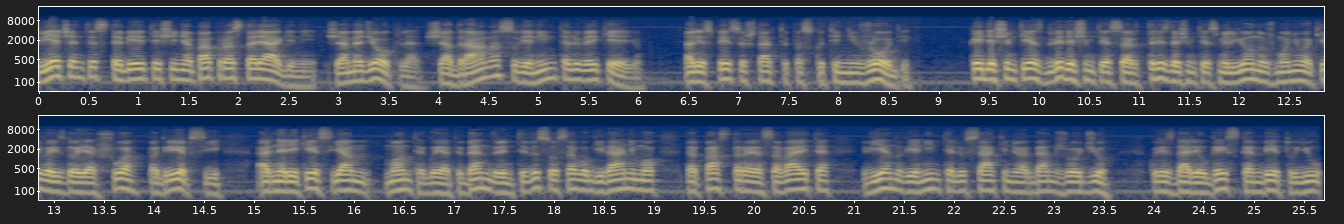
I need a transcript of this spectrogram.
kviečiantis stebėti šį nepaprastą reginį, šią medžioklę, šią dramą su vieninteliu veikėju. Ar jis spės ištarti paskutinį žodį? Kai dešimties, dvidešimties ar trisdešimties milijonų žmonių akivaizdoje šuo pagriebs jį, Ar nereikės jam Montegoje apibendrinti viso savo gyvenimo per pastarąją savaitę vienu vieninteliu sakiniu ar bent žodžiu, kuris dar ilgai skambėtų jų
